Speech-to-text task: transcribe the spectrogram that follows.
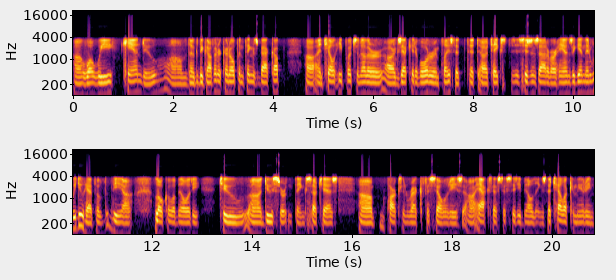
uh, what we can do. Um, the the governor can open things back up uh, until he puts another uh, executive order in place that that uh, takes the decisions out of our hands again, then we do have the, the uh, local ability to uh, do certain things, such as uh, parks and rec facilities, uh, access to city buildings, the telecommuting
